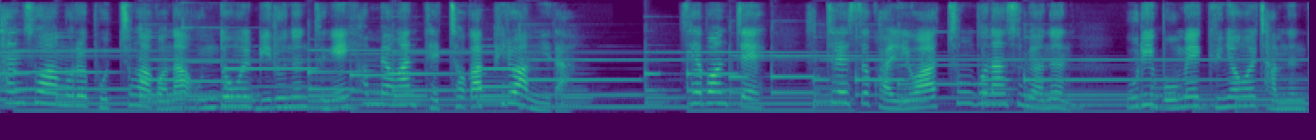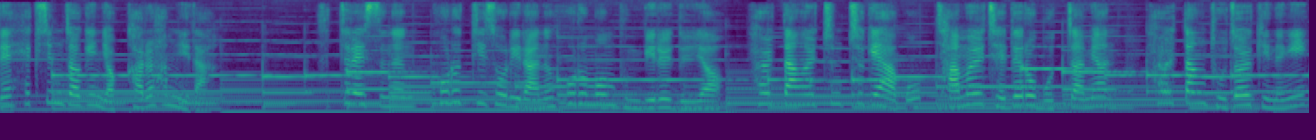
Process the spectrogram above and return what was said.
탄수화물을 보충하거나 운동을 미루는 등의 현명한 대처가 필요합니다. 세 번째, 스트레스 관리와 충분한 수면은 우리 몸의 균형을 잡는 데 핵심적인 역할을 합니다. 스트레스는 코르티솔이라는 호르몬 분비를 늘려 혈당을 춤추게 하고 잠을 제대로 못 자면 혈당 조절 기능이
